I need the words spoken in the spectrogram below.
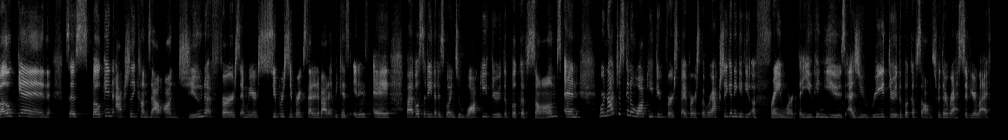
Spoken. So, Spoken actually comes out on June 1st, and we are super, super excited about it because it is a Bible study that is going to walk you through the book of Psalms. And we're not just going to walk you through verse by verse, but we're actually going to give you a framework that you can use as you read through the book of Psalms for the rest of your life.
